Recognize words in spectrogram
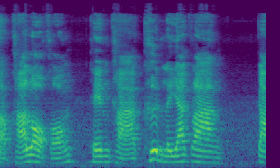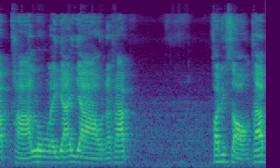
สับขาหลอกของเทนขาขึ้นระยะกลาง กับขาลงระยะยาวนะครับ ข้อที่ 2 ครับ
